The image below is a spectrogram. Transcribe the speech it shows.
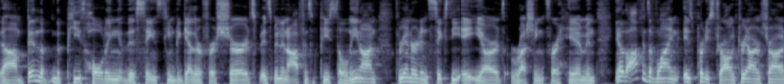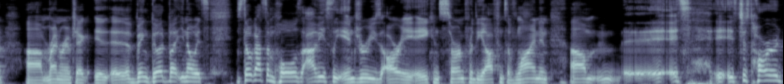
um, been the, the piece holding this Saints team together for sure. It's, it's been an offensive piece to lean on. 368 yards rushing for him. And, you know, the offensive line is pretty strong. Terron Armstead, um, Ryan Ramczyk have been good, but, you know, it's still got some holes. Obviously, injuries are a, a concern for the offensive line. And um, it's, it's just hard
